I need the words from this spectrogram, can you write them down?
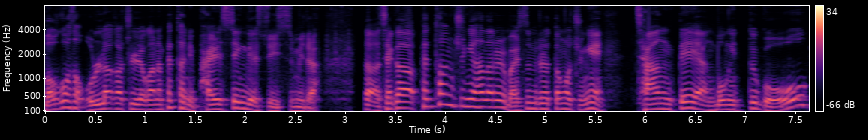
먹어서 올라가 주려고 하는 패턴이 발생될 수 있습니다. 자, 제가 패턴 중에 하나를 말씀드렸던 것 중에 장대 양봉이 뜨고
